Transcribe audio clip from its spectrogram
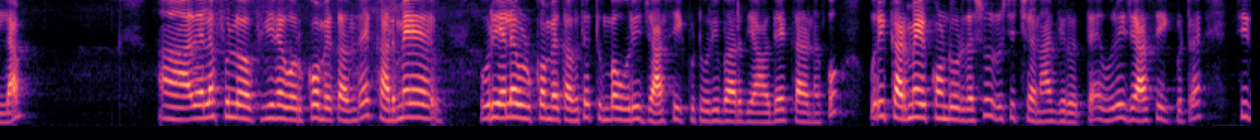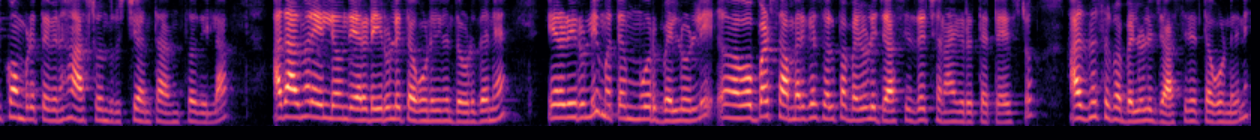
ಇಲ್ಲ. ಅದೆಲ್ಲ ಫುಲ್ಲು ಕ್ಲೀನಾಗಿ ಹುರ್ಕೊಬೇಕಂದ್ರೆ ಕಡಿಮೆ ಉರಿಯಲ್ಲೇ ಉಳ್ಕೊಬೇಕಾಗುತ್ತೆ ತುಂಬ ಉರಿ ಜಾಸ್ತಿ ಇಕ್ಬಿಟ್ಟು ಉರಿಬಾರ್ದು ಯಾವುದೇ ಕಾರಣಕ್ಕೂ. ಉರಿ ಕಡಿಮೆ ಇಟ್ಕೊಂಡು ಉರಿದಷ್ಟು ರುಚಿ ಚೆನ್ನಾಗಿರುತ್ತೆ. ಉರಿ ಜಾಸ್ತಿ ಇಕ್ಬಿಟ್ರೆ ಸೀದ್ಕೊಂಡ್ಬಿಡುತ್ತೆ ವಿನಃ ಅಷ್ಟೊಂದು ರುಚಿ ಅಂತ ಅನಿಸೋದಿಲ್ಲ. ಅದಾದಮೇಲೆ ಇಲ್ಲಿ ಒಂದು ಎರಡು ಈರುಳ್ಳಿ ತೊಗೊಂಡಿದ್ದೀನಿ ದೊಡ್ಡದೇ ಎರಡು ಈರುಳ್ಳಿ ಮತ್ತು ಮೂರು ಬೆಳ್ಳುಳ್ಳಿ. ಒಬ್ಬಟ್ಟು ಸಾಂಬಾರಿಗೆ ಸ್ವಲ್ಪ ಬೆಳ್ಳುಳ್ಳಿ ಜಾಸ್ತಿ ಇದ್ದರೆ ಚೆನ್ನಾಗಿರುತ್ತೆ ಟೇಸ್ಟು. ಅದನ್ನ ಸ್ವಲ್ಪ ಬೆಳ್ಳುಳ್ಳಿ ಜಾಸ್ತಿನೇ ತೊಗೊಂಡಿದ್ದೀನಿ.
